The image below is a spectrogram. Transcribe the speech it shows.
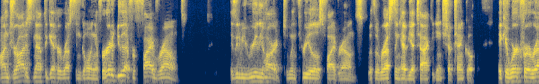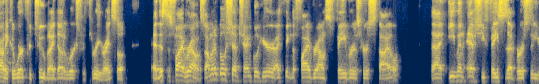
Andrade is to have to get her wrestling going. And for her to do that for five rounds is going to be really hard to win three of those five rounds with a wrestling heavy attack against Shevchenko. It could work for a round, it could work for two, but I doubt it works for three, right? So, and this is five rounds. So I'm going to go Shevchenko here. I think the five rounds favors her style. That even if she faces adversity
